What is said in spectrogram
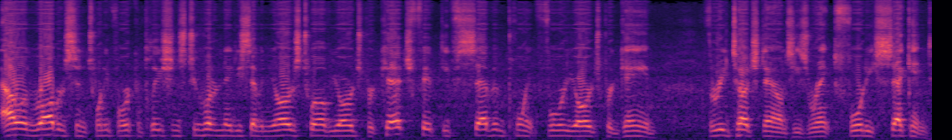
Allen Robertson, 24 completions, 287 yards, 12 yards per catch, 57.4 yards per game, three touchdowns. He's ranked 42nd.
